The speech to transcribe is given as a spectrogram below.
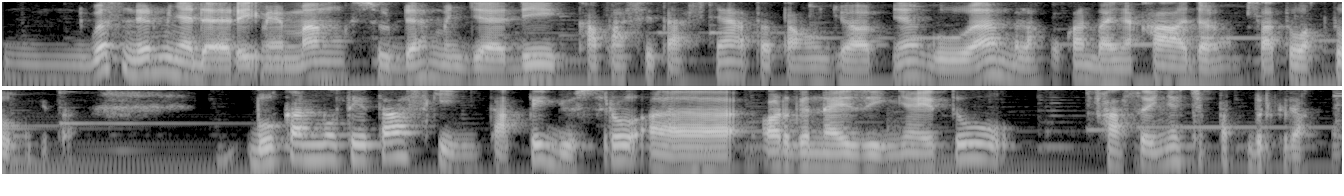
hmm, gue sendiri menyadari memang sudah menjadi kapasitasnya atau tanggung jawabnya gue melakukan banyak hal dalam satu waktu gitu. Bukan multitasking, tapi justru uh, organizingnya itu fasenya cepat bergeraknya.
